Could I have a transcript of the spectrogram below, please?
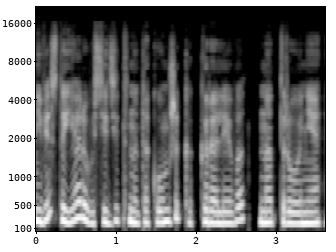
Невеста Ярова сидит на таком же, как королева, на троне.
